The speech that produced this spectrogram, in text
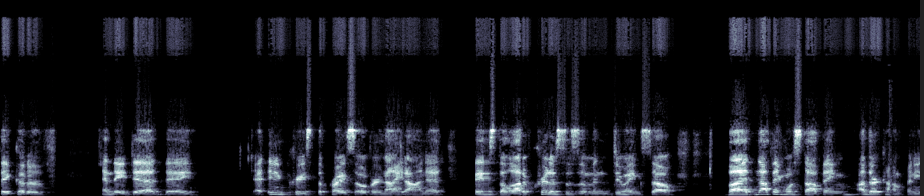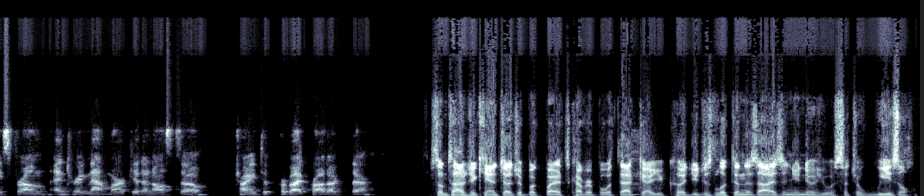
They could have, and they did. They increased the price overnight on it, faced a lot of criticism in doing so. But nothing was stopping other companies from entering that market and also trying to provide product there. Sometimes you can't judge a book by its cover, but with that guy, you could. You just looked in his eyes and you knew he was such a weasel.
